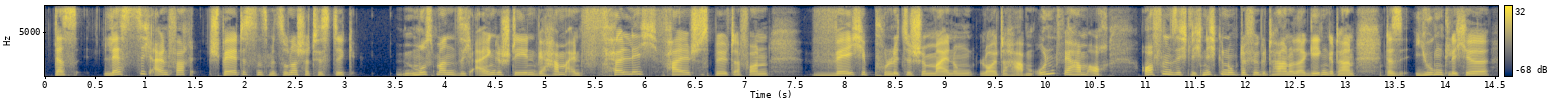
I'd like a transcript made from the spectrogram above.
Das lässt sich einfach spätestens mit so einer Statistik muss man sich eingestehen, wir haben ein völlig falsches Bild davon, welche politische Meinung Leute haben. Und wir haben auch offensichtlich nicht genug dafür getan oder dagegen getan, dass Jugendliche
